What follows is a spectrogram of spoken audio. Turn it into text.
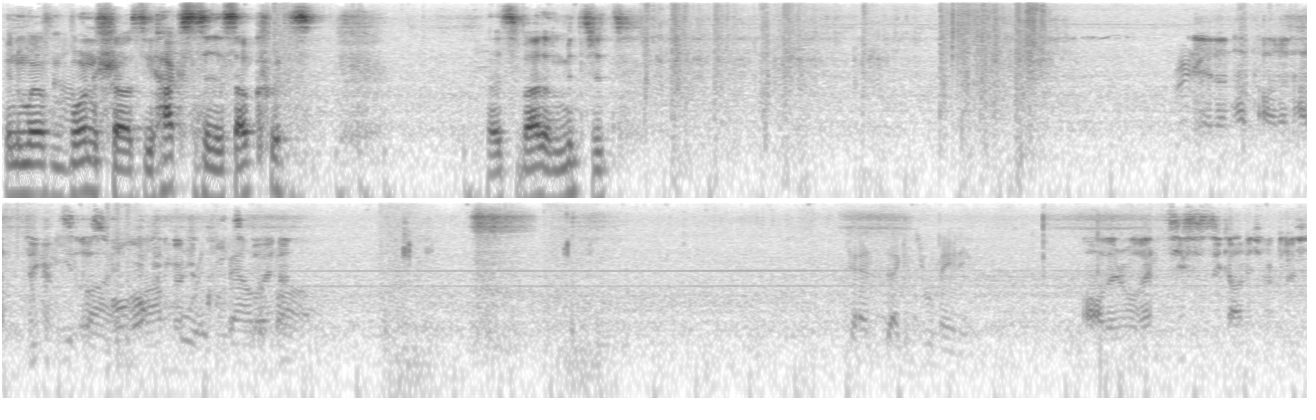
Wenn du mal auf den Boden schaust, die Haxen sind jetzt auch kurz. Das war der Midget. Gar nicht wirklich.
